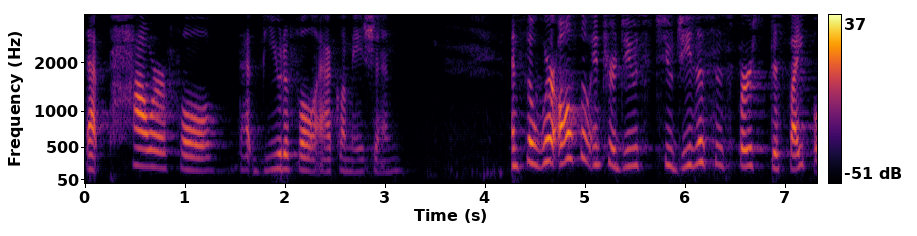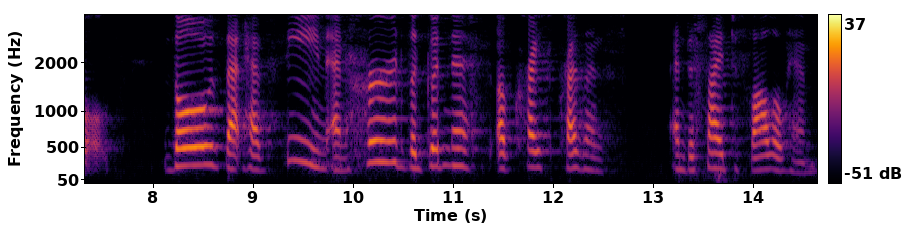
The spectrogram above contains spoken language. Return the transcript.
That powerful, that beautiful acclamation. And so we're also introduced to Jesus' first disciples those that have seen and heard the goodness of Christ's presence and decide to follow him.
